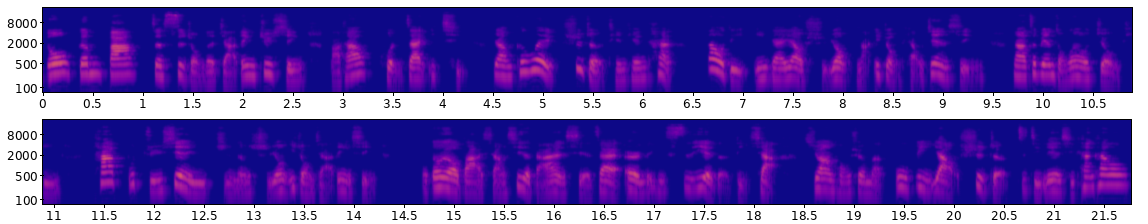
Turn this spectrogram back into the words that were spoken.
都跟八这四种的假定句型，把它混在一起，让各位试着填填看，到底应该要使用哪一种条件型。那这边总共有九题，它不局限于只能使用一种假定型，我都有把详细的答案写在二零四页的底下，希望同学们务必要试着自己练习看看哦。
